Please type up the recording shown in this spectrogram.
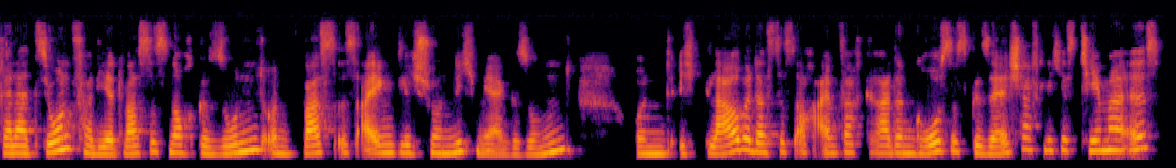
Relation verliert, was ist noch gesund und was ist eigentlich schon nicht mehr gesund. Und ich glaube, dass das auch einfach gerade ein großes gesellschaftliches Thema ist,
